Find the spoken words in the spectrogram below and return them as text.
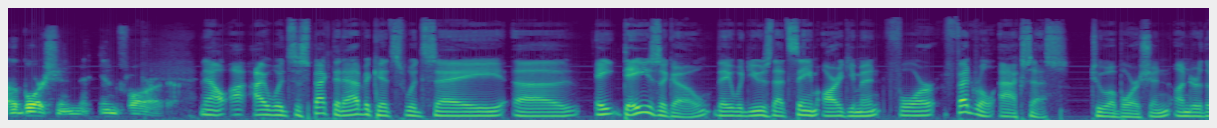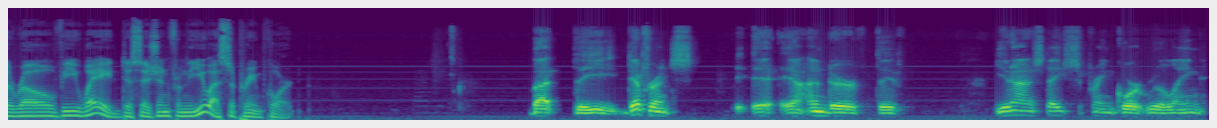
abortion in Florida. Now, I, I, would suspect that advocates would say uh, eight days ago they would use that same argument for federal access to abortion under the Roe v. Wade decision from the U.S. Supreme Court. But the difference under the United States Supreme Court ruling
